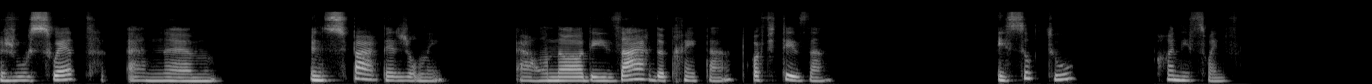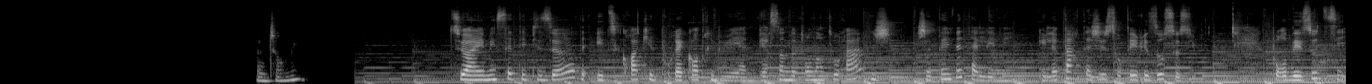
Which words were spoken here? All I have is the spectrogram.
Je vous souhaite une, super belle journée. Euh, on a des airs de printemps, profitez-en. Et surtout, prenez soin de vous. Bonne journée. Tu as aimé cet épisode et tu crois qu'il pourrait contribuer à une personne de ton entourage? Je t'invite à l'aimer et le partager sur tes réseaux sociaux. Pour des outils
